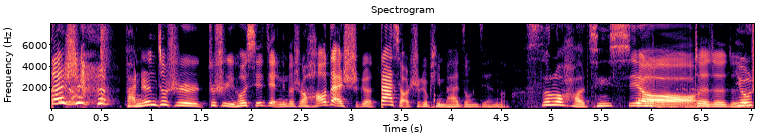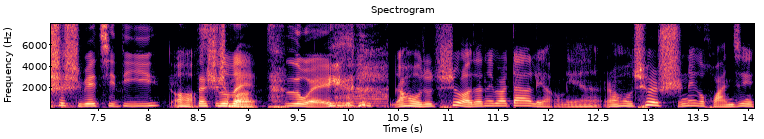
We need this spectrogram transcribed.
但是 反正就是就是以后写简历的时候，好歹是个大小是个品牌总监呢。思路好清晰哦。嗯对对对优势识别器第一。哦，但是什么思维。思维，然后我就去了，在那边待了两年，然后确实那个环境，因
